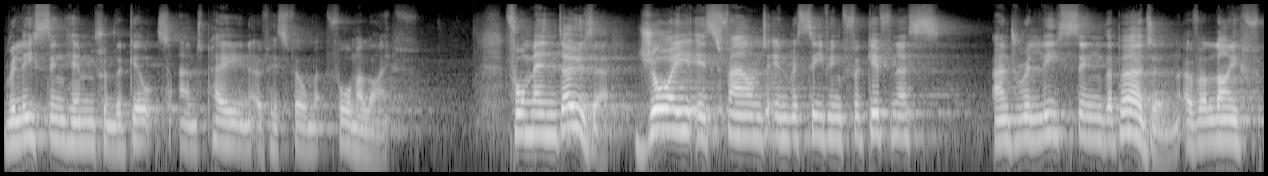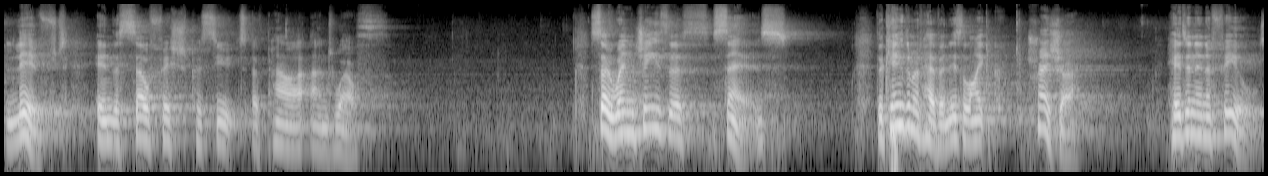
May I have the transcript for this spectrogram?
releasing him from the guilt and pain of his former life. For Mendoza, joy is found in receiving forgiveness and releasing the burden of a life lived in the selfish pursuit of power and wealth. So when Jesus says, the kingdom of heaven is like treasure hidden in a field,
